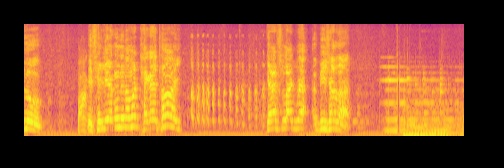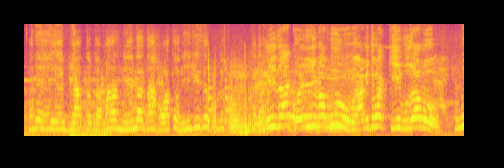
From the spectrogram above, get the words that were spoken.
লোক। এই ছেলে এখন দিন আমার ঠেকায় থাই ক্যাশ লাগবে বিশ হাজার। আরে এই এই বিয়ার তবে আমার আর নিয়ে না যা হওয়া তো হয়ে গেছে তুমি- যা করলি বাবু আমি তোমাকে কি বুঝাবো? তুমি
